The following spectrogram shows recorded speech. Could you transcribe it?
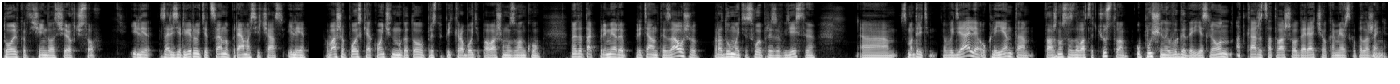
только в течение 24 часов. Или зарезервируйте цену прямо сейчас. Или ваши поиски окончены, мы готовы приступить к работе по вашему звонку. Но это так, примеры притянутые за уши. Продумайте свой призыв к действию. А, смотрите, в идеале у клиента должно создаваться чувство упущенной выгоды, если он откажется от вашего горячего коммерческого приложения.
